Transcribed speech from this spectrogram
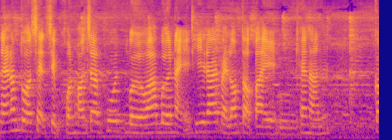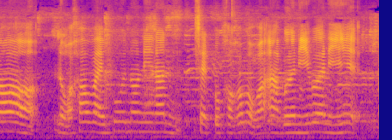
แนะนำตัวเสร็จสิบคนเขาจะพูดเบอร์ว่าเบอร์ไหนที่ได้ไปรอบต่อไปแค่นั้น ก็ หนูก็เข้าไปพูดโน่นนี่นั่น เสร็จปุ๊บเขาก็บอกว่า อ่าเบอร์นี้เบอร์นี้ไป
